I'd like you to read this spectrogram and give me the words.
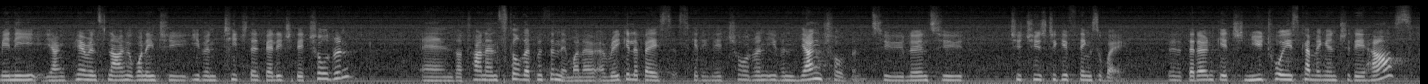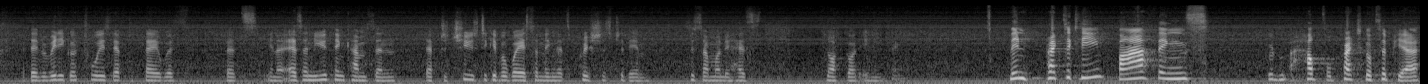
many young parents now who are wanting to even teach that value to their children and are trying to instill that within them on a, a regular basis, getting their children, even young children, to learn to, to choose to give things away. That they don't get new toys coming into their house, but they've already got toys they have to play with. That's, you know, as a new thing comes in, they have to choose to give away something that's precious to them, to someone who has not got anything. Then practically buy things, good, helpful practical tip here.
